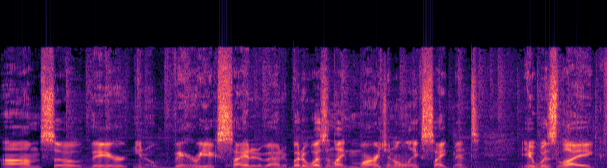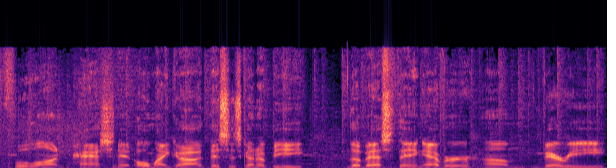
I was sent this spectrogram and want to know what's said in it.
Um, so they're you know very excited about it, but it wasn't like marginal excitement. It was like full on passionate. Oh my God, this is gonna be the best thing ever. Um, very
